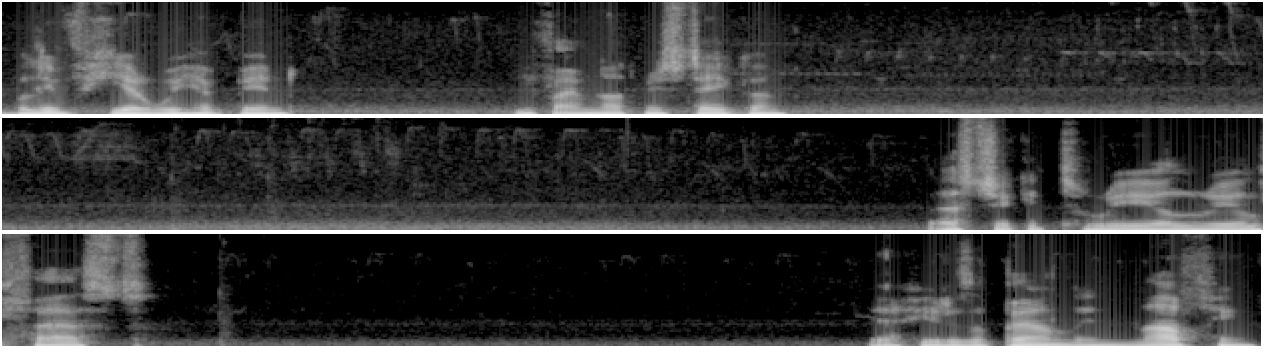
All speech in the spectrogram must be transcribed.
I believe here we have been, if I'm not mistaken. Let's check it real, real fast. Yeah, here is apparently nothing.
